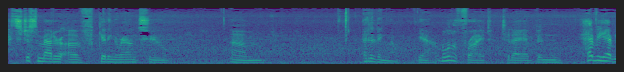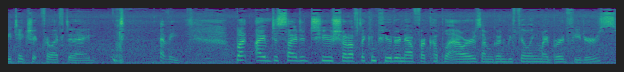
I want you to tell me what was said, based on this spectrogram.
it's just a matter of getting around to um, editing them. Yeah, I'm a little fried today. I've been heavy, heavy take shape for life today. heavy. But I've decided to shut off the computer now for a couple of hours. I'm going to be filling my bird feeders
